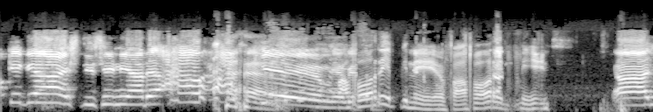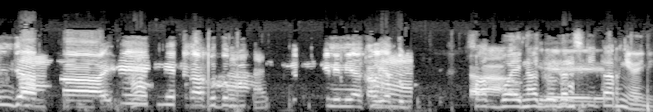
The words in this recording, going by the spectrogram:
Oke guys, di sini ada Al Hakim. ya, Favorit ini, favorit nih. Anjay, ini yang aku tunggu. Ini nih yang kalian tunggu. Fuckboy ngagel Oke. dan sekitarnya ini.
